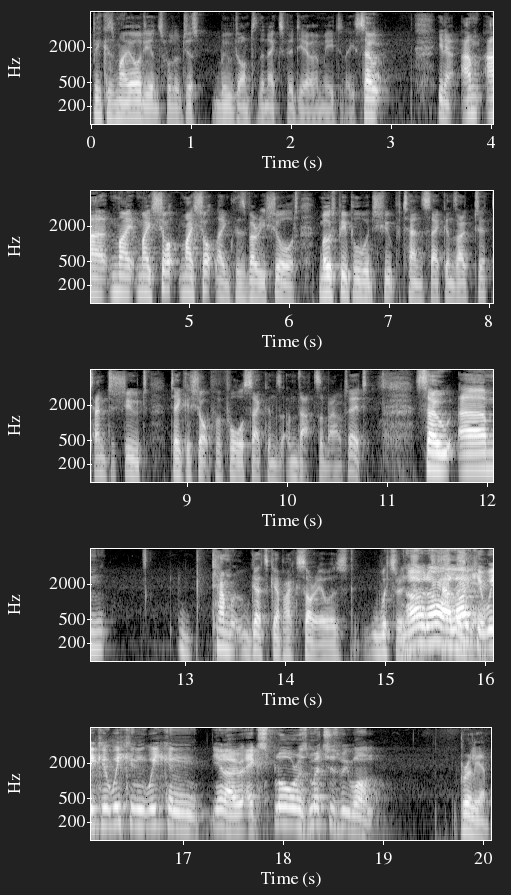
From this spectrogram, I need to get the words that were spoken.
because my audience will have just moved on to the next video immediately. So you know, uh, my my shot my shot length is very short. Most people would shoot for ten seconds. I t- tend to shoot, take a shot for four seconds, and that's about it. So um, camera. Let's get back. Sorry, I was whittering. No, no, I like it. We can, we can, we can, you know, explore as much as we want. Brilliant.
